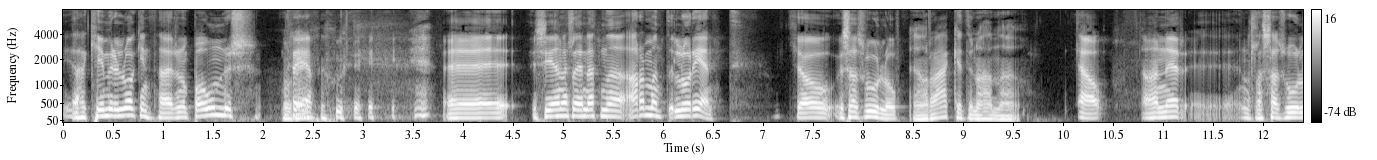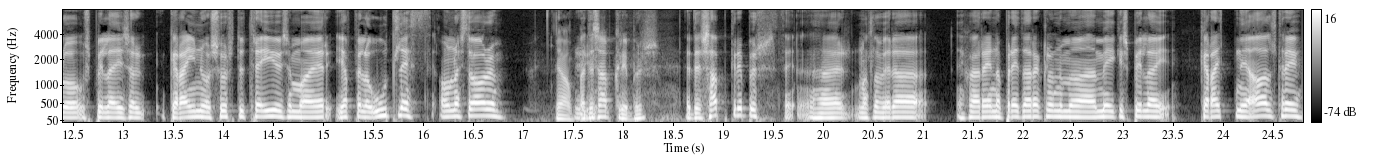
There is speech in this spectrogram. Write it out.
það kemur í lokin, það er svona bónus treyja. Uh, síðan ætla ég að nefna Armand Lorient hjá Sassuolo. En raketuna hann að Já, hann er eh, náttúrulega Sassuolo spilaði þessar grænu og svörtu treyju sem að er jafnvel á útleið á næstu árum. Já, þetta er sapgripur Þetta er sapgripur, það er náttúrulega verið að eitthvað að reyna að breyta reglunum að það með ekki spila í grænni aðaltreyju.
